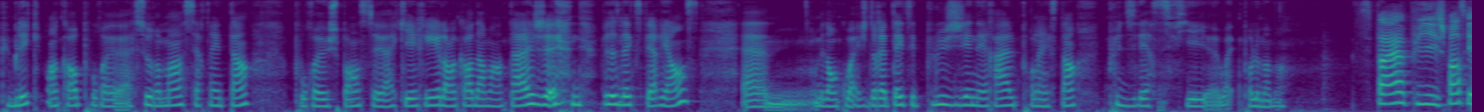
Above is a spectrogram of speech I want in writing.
public, encore pour euh, assurément certains temps, pour, je pense, acquérir encore davantage plus d'expérience. mais donc, ouais, je dirais peut-être c'est plus général pour l'instant, plus diversifié, ouais, pour le moment. Super. Puis je pense que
